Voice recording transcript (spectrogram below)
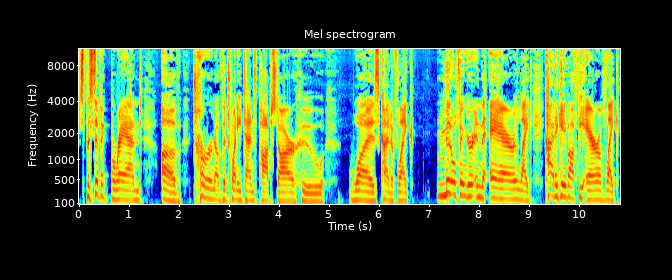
specific brand of turn of the 2010s pop star who was kind of like middle finger in the air, like kind of gave off the air of like,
